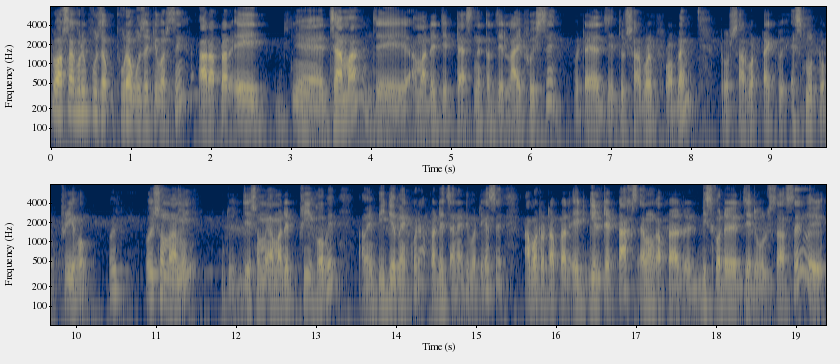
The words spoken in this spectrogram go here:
তো আশা করি পূজা, পুরো বুঝাইতে পারছি। আর আপনার এই জামা যে আমাদের যে টেস্টনেটার যে লাইভ হয়েছে ওইটা যেহেতু সার্ভার প্রবলেম তো সার্ভারটা একটু স্মুথ হোক ফ্রি হোক, ওই ওই সময় আমি যে- সময় আমাদের ফ্রি হবে, আমি ভিডিও মেক করে আপনাদের জানিয়ে দেবো, ঠিক আছে? আপাতত আপনার এই গিল্টের টাস্ক এবং আপনার ডিসকোডের যে রুলস আছে, ওই,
